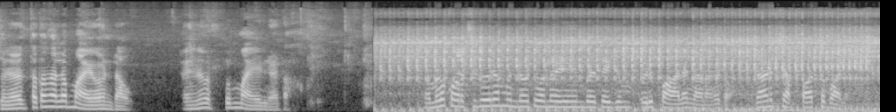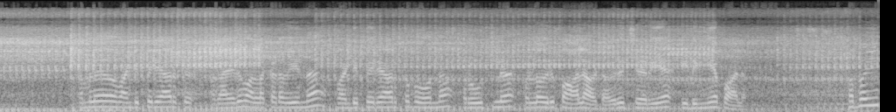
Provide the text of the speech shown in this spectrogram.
ചിലയിടത്തൊക്കെ നല്ല മയം ഉണ്ടാവും. അതിനൊട്ടും മയമില്ല കേട്ടോ. നമ്മൾ കുറച്ച് ദൂരം മുന്നോട്ട് വന്നു കഴിയുമ്പോഴത്തേക്കും ഒരു പാലം കാണാം കേട്ടോ. ഇതാണ് ചപ്പാത്ത് പാലം. നമ്മൾ വണ്ടിപ്പെരിയാർക്ക് അതായത് വള്ളക്കടവിൽ നിന്ന് വണ്ടിപ്പെരിയാർക്ക് പോകുന്ന റൂട്ടിൽ ഉള്ള ഒരു പാലം കേട്ടോ. ഒരു ചെറിയ ഇടുങ്ങിയ പാലം. അപ്പോൾ ഈ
